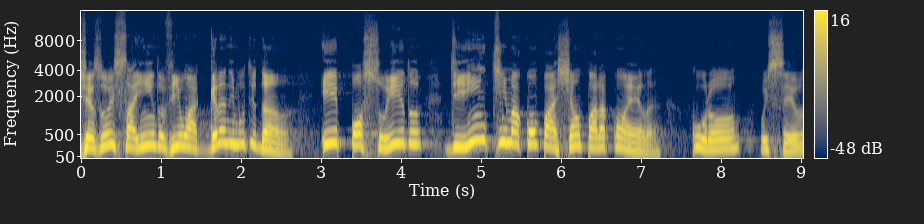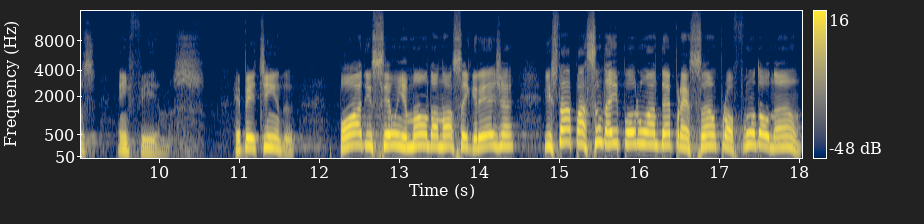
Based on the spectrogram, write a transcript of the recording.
Jesus saindo viu uma grande multidão e, possuído de íntima compaixão para com ela, curou os seus enfermos. Repetindo, pode ser um irmão da nossa igreja que está passando aí por uma depressão profunda ou não.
